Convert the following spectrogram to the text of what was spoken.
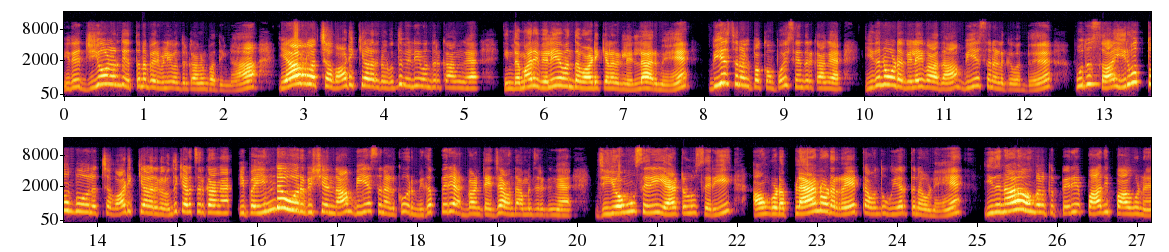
இதே ஜியோல இருந்து எத்தனை பேர் வெளியே வந்திருக்காங்கன்னு பார்த்தீங்கன்னா, 7,00,000 வாடிக்கையாளர்கள் வந்து வெளியே வந்திருக்காங்க இந்த மாதிரி வெளியே வந்த வாடிக்கையாளர்கள் எல்லாருமே பிஎஸ்என்எல் பக்கம் போய் சேர்ந்திருக்காங்க. இதனோட விளைவா தான் பிஎஸ்என்எல்லுக்கு வந்து புதுசா 29,00,000 வாடிக்கையாளர்கள் வந்து கிடைச்சிருக்காங்க. இப்ப இந்த ஒரு விஷயம் தான் ஒரு மிகப்பெரிய அட்வான்டேஜா வந்து அமைஞ்சிருக்குங்க. ஜியோவும் சரி, ஏர்டெல்லும் சரி, அவங்களோட பிளானோட ரேட்டை வந்து உயர்த்தினவுடனே இதனால அவங்களுக்கு பெரிய பாதிப்பாகும்னு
